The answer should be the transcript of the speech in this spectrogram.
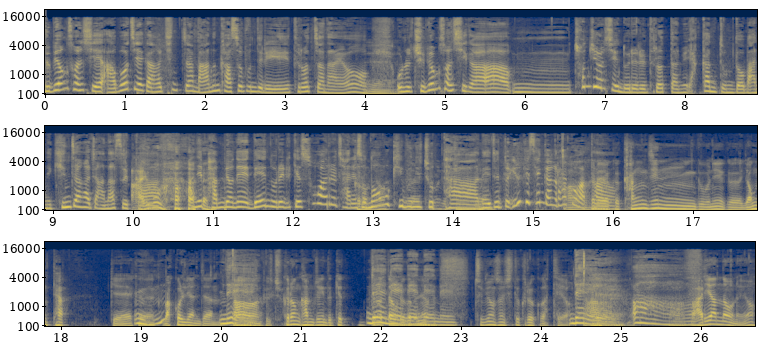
주병선 씨의 아버지의 강을 진짜 많은 가수분들이 들었잖아요. 네. 오늘 주병선 씨가 음 천지연 씨의 노래를 들었다면 약간 좀 더 많이 긴장하지 않았을까? 아이고. 아니 반면에 내 노래 이렇게 소화를 잘해서 그럼요. 너무 기분이 네, 좋다. 네, 또 이렇게 생각을 할것 아, 같아요. 그래요. 그 강진 그분이 그 영탁 그 음. 막걸리 한 잔. 네. 아, 그렇죠. 그런 감정이 느꼈 네, 들었다고 네, 네, 그러거든요. 네, 주병선 씨도 그럴 것 같아요. 네. 아, 아. 말이 안 나오네요.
